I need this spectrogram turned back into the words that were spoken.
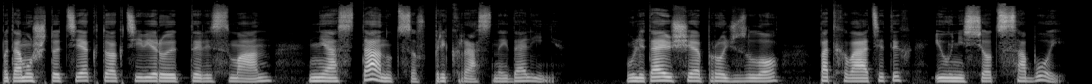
Потому что те, кто активирует талисман, не останутся в прекрасной долине. Улетающее прочь зло подхватит их и унесет с собой».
